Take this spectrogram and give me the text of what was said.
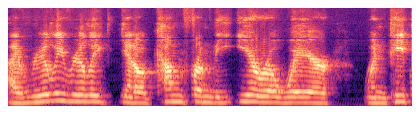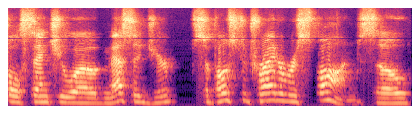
I really, really, you know, come from the era where when people sent you a message, you're supposed to try to respond. So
